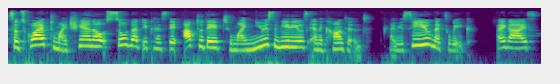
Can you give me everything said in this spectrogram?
Subscribe to my channel so that you can stay up to date to my newest videos and content. I will see you next week. Bye guys!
